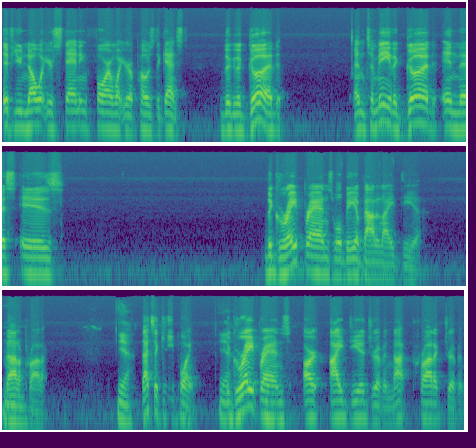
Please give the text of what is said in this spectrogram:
if you know what you're standing for and what you're opposed against. The, the good, and to me, the good in this is the great brands will be about an idea, not a product. Yeah. That's a key point. Yeah. The great brands are idea driven, not product driven.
